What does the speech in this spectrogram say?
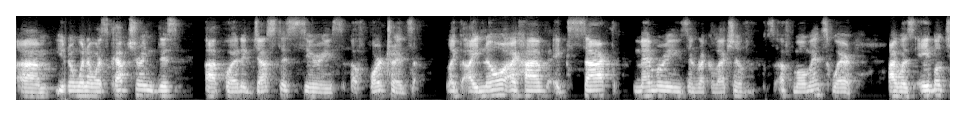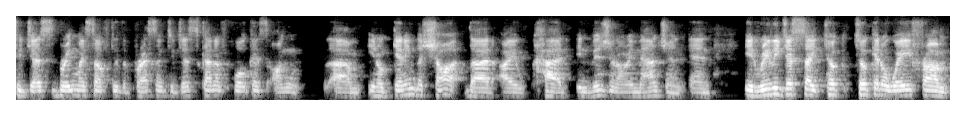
um, you know when I was capturing this uh, poetic justice series of portraits, like I know I have exact memories and recollections of, of moments where I was able to just bring myself to the present to just kind of focus on um, you know getting the shot that I had envisioned or imagined. And it really just like took took it away from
